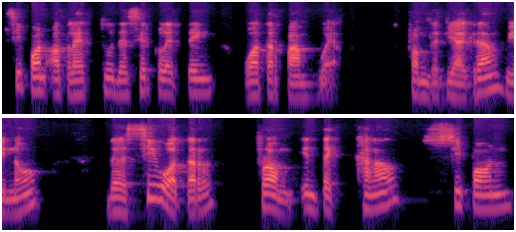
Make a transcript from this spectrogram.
siphon outlet to the circulating water pump well. From the diagram, we know the seawater from intake canal, siphon,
